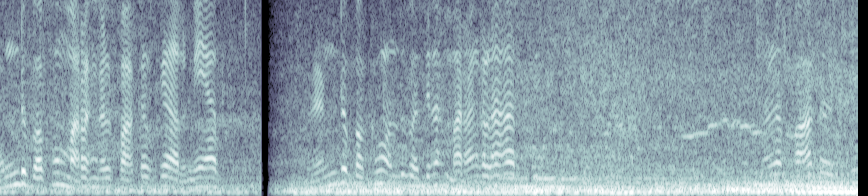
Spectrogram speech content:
ரெண்டு பக்கம் மரங்கள் பார்க்கறதுக்கே அருமையாக இருக்கும் ரெண்டு பக்கம் வந்து பார்த்தீங்கன்னா மரங்களாக இருக்கும் நல்லா பார்க்கறதுக்கு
